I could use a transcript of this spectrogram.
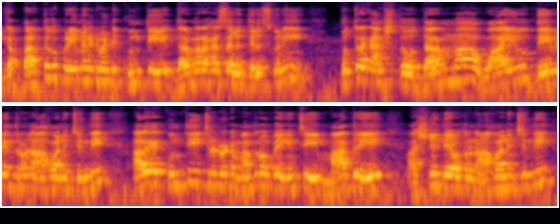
ఇక భర్తకు ప్రియమైనటువంటి కుంతి ధర్మరహస్యాలు తెలుసుకుని పుత్రకాంక్షతో ధర్మ వాయు దేవేంద్రులను ఆహ్వానించింది. అలాగే కుంతి ఇచ్చినటువంటి మంత్రం ఉపయోగించి మాద్రి అశ్విని దేవతలను ఆహ్వానించింది.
